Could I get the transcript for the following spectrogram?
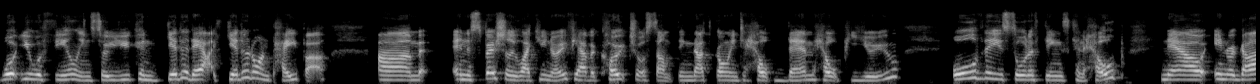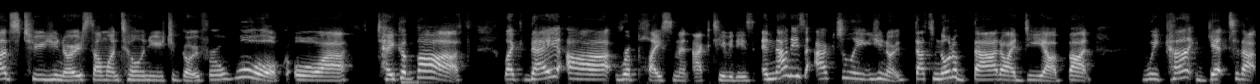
what you were feeling so you can get it out get it on paper um, and especially like you know if you have a coach or something that's going to help them help you all of these sort of things can help. Now in regards to you know someone telling you to go for a walk or take a bath like they are replacement activities. And that is actually you know that's not a bad idea but we can't get to that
